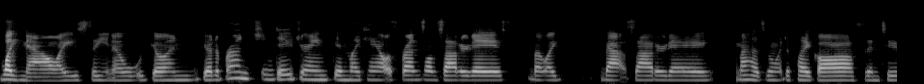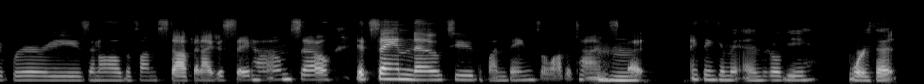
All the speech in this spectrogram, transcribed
Like now, I used to, you know, would go and go to brunch and day drink and like hang out with friends on Saturdays. But like that Saturday, my husband went to play golf and to breweries and all the fun stuff, and I just stayed home. So it's saying no to the fun things a lot of times, Mhm. but I think in the end it'll be worth it.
